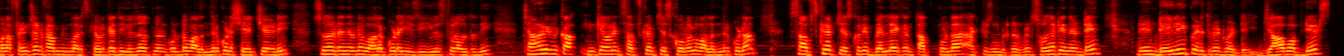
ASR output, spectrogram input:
మన ఫ్రెండ్స్ అండ్ ఫ్యామిలీ మెంబర్స్కి ఎవరికైతే యూజ్ అవుతుంది అనుకుంటే వాళ్ళందరూ కూడా షేర్ చేయండి. సో దట్ ఏంటంటే వాళ్ళకు కూడా యూజ్ యూస్ఫుల్ అవుతుంది. ఛానల్ కనుక ఇంకెవరైనా సబ్స్క్రైబ్ చేసుకోవాలో వాళ్ళందరూ కూడా సబ్స్క్రైబ్ చేసుకొని బెల్ ఐకన్ తప్పకుండా యాక్టివేషన్ పెట్టుకోండి ఫ్రెండ్స్ సో దట్ ఏంటంటే నేను డైలీ పెడుతున్నటువంటి జాబ్ అప్డేట్స్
